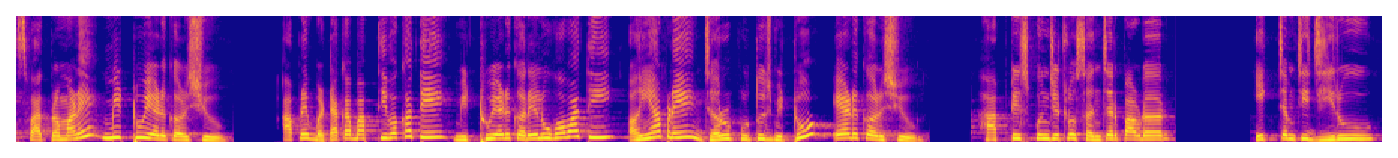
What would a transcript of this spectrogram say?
સ્વાદ પ્રમાણે મીઠું એડ કરશું. આપણે બટાકા બાફતી વખતે મીઠું એડ કરેલું હોવાથી અહીં આપણે જરૂર પૂરતું જ મીઠું એડ કરશું. હાફ ટીસ્પૂન જેટલો સંચર પાવડર, એક ચમચી જીરું,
